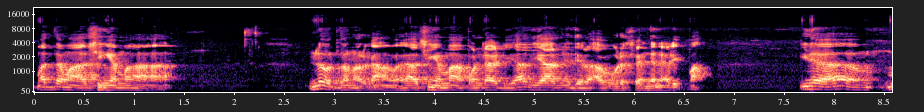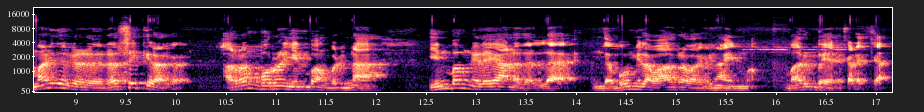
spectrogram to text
மற்றவன் அசிங்கமாக இன்னொருத்தவன் இருக்கான். அவன் அசிங்கமாக பொண்டாட்டியா அது யாருன்னு தெரியல. அவ கூட சேர்ந்து நடிப்பான். இதை மனிதர்கள் ரசிக்கிறார்கள். அறம்பொருள் இன்பம் அப்படின்னா இன்பம் நிலையானதல்ல. இந்த பூமியில் வாழ்கிற வரைக்கும் தான் இன்பம். மறுபெயர் கிடைக்காது.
